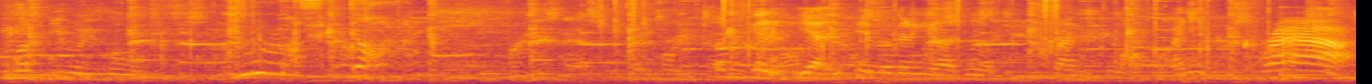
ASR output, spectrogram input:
You must be removed. You must die. Someone's gonna, yeah, these people are gonna get like little. I need crap.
